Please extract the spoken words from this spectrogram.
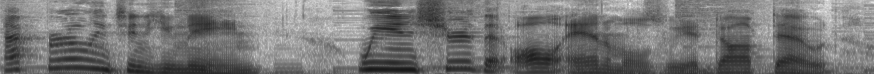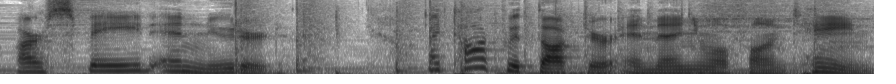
At Burlington Humane, we ensure that all animals we adopt out are spayed and neutered. I talked with Dr. Emmanuel Fontaine,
